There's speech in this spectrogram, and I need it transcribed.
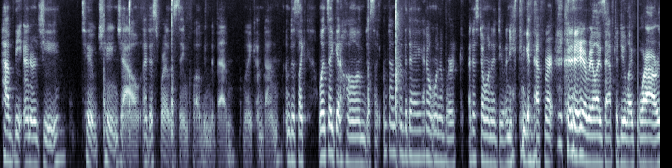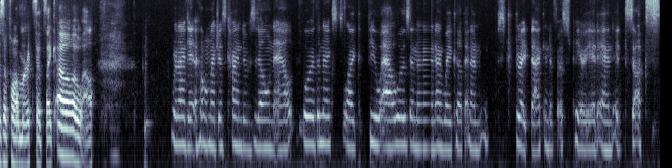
have the energy to change out. I just wear the same clothing to bed. Like I'm done. I'm just like once I get home, I'm just like I'm done for the day. I don't want to work. I just don't want to do anything of effort. And then I realize I have to do like four hours of homework. So it's like, oh well. When I get home, I just kind of zone out for the next like few hours, and then I wake up and I'm straight back into first period, and it sucks.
